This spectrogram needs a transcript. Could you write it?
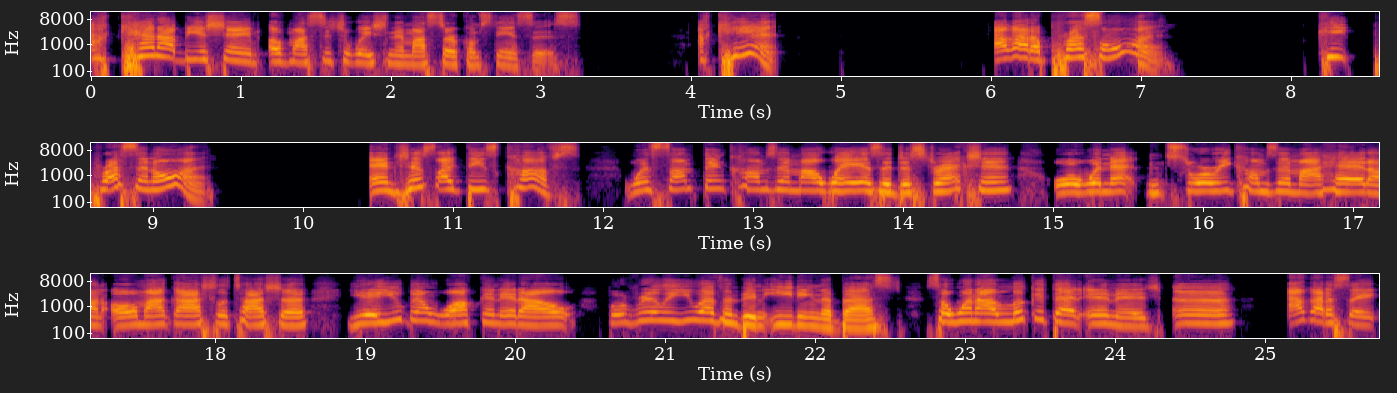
I cannot be ashamed of my situation and my circumstances. I can't. I got to press on. Keep pressing on. And just like these cuffs, when something comes in my way as a distraction, or when that story comes in my head on, oh my gosh, Latasha, yeah, you've been walking it out, but really you haven't been eating the best. So when I look at that image, uh, I gotta say,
